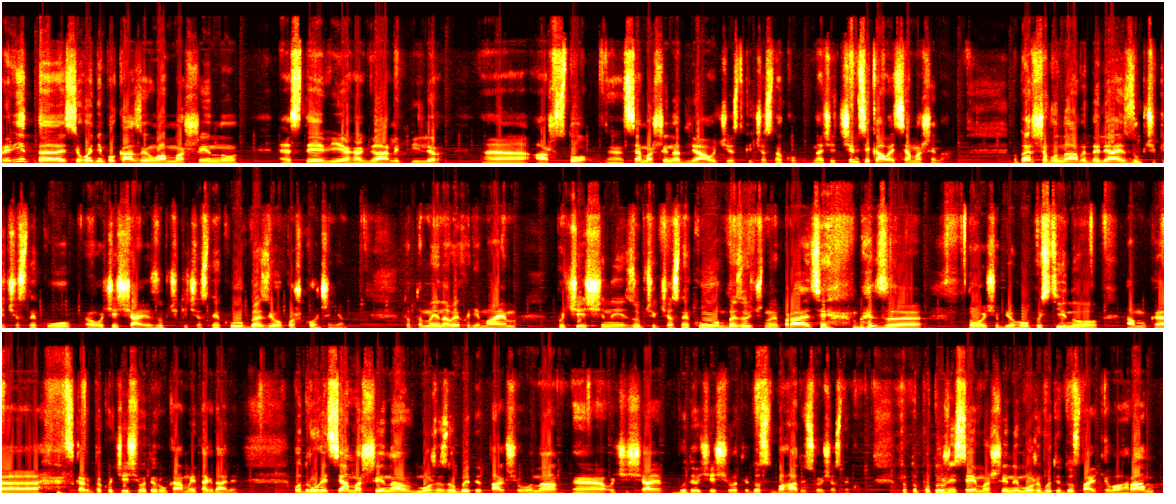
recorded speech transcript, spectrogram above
Привіт! Е, Сьогодні показуємо вам машину ST Vega Garlic Peeler е, H100. Е, Це машина для очистки чесноку. Значить, чим цікава ця машина? По-перше, вона видаляє зубчики чеснику, очищає зубчики чеснику без його пошкодження. Тобто ми на виході маємо почищений зубчик чеснику без ручної праці, без е, того, щоб його постійно там, е, скажімо так, очищувати руками і так далі. По-друге, ця машина можна зробити так, що вона е, очищає, буде очищувати досить багато цього часнику. Тобто потужність цієї машини може бути до 100 кг,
